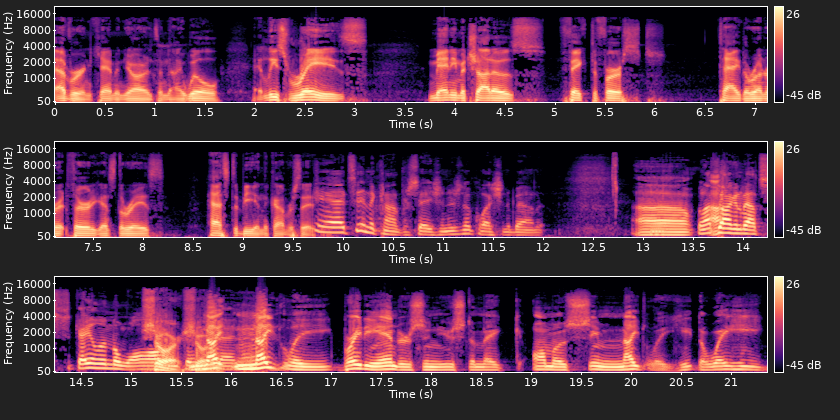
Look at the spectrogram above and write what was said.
ever in Camden Yards, and I will at least raise Manny Machado's fake to first, tag the runner at third against the Rays. Has to be in the conversation. yeah, it's in the conversation. There's no question about it. Uh, But I'm I- talking about scaling the wall. Sure, and sure. Night, nightly, Brady Anderson used to make almost seem nightly. He, the way he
